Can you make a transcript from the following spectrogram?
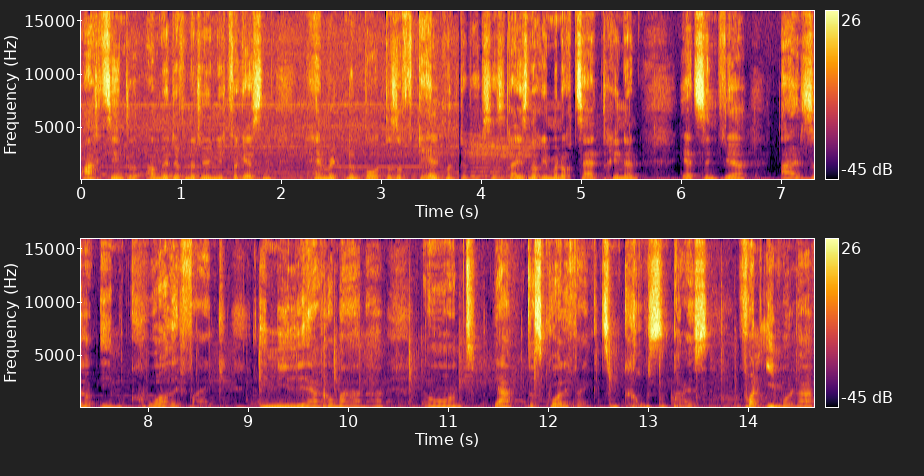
Acht Zehntel, aber wir dürfen natürlich nicht vergessen, Hamilton und Bottas auf Gelb unterwegs. Also da ist noch immer noch Zeit drinnen. Jetzt sind wir also im Qualifying. Emilia Romana. Und ja, das Qualifying zum großen Preis von Imola.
